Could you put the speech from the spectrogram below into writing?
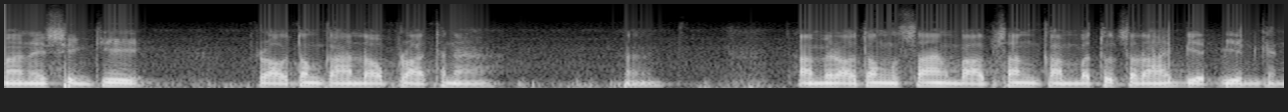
มาในสิ่งที่เราต้องการเราปรารถนาทำให้เราต้องสร้างบาปสร้างกรรมบัตุสร้ายเบียดเบียนกัน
